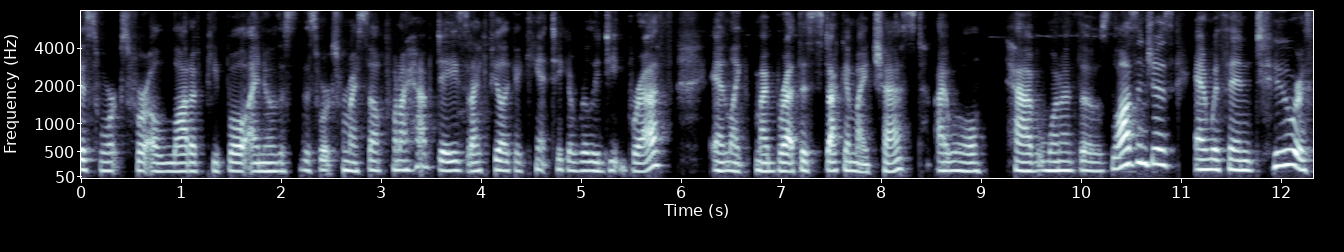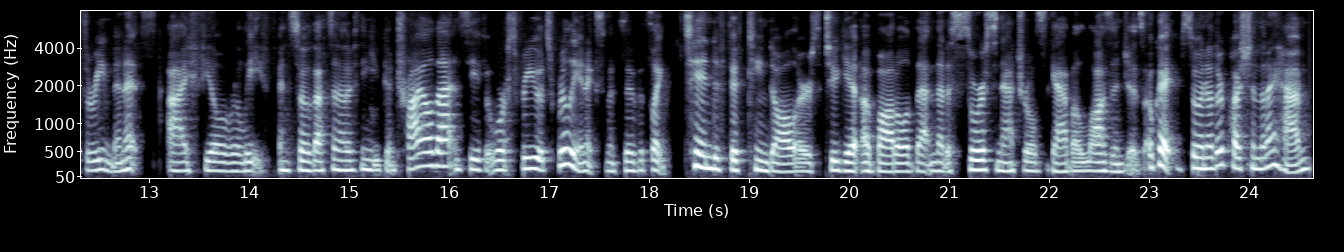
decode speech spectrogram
This works for a lot of people. I know this this works for myself when I have days that I feel like I can't take a really deep breath and like my breath is stuck in my chest. I will have one of those lozenges and within two or three minutes i feel relief. And so that's another thing you can try all that and see if it works for you. It's really inexpensive. It's like 10 to 15 dollars to get a bottle of that and that is source naturals gaba lozenges. Okay so another question that i had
